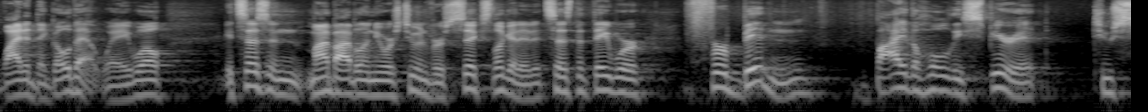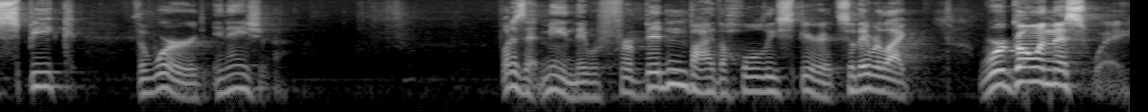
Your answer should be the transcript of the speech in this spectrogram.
Why did they go that way? Well, it says in my Bible and yours too, in verse 6, look at it. It says that they were forbidden by the Holy Spirit to speak the word in Asia. What does that mean? They were forbidden by the Holy Spirit. So they were like, we're going this way.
